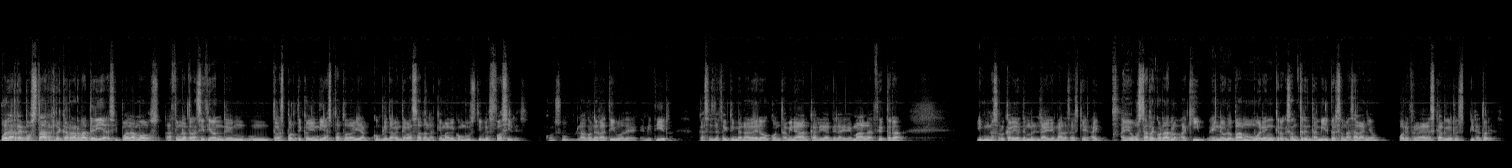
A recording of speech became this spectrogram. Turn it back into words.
pueda repostar, recargar baterías y podamos hacer una transición de un, transporte que hoy en día está todavía completamente basado en la quema de combustibles fósiles, con su lado negativo de emitir gases de efecto invernadero, contaminar, calidad del aire mala, etcétera. Y no solo calidad del aire mala, ¿sabes? Que a mí me gusta recordarlo. Aquí en Europa mueren, creo que son 30.000 personas al año por enfermedades cardiorrespiratorias.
